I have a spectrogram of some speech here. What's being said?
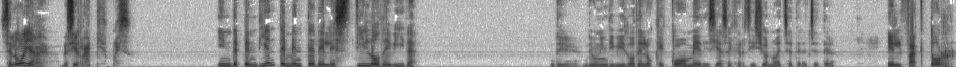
Se lo voy a decir rápido, pues. Independientemente del estilo de vida de, de un individuo, de lo que come, de si hace ejercicio o no, etcétera, etcétera, el factor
